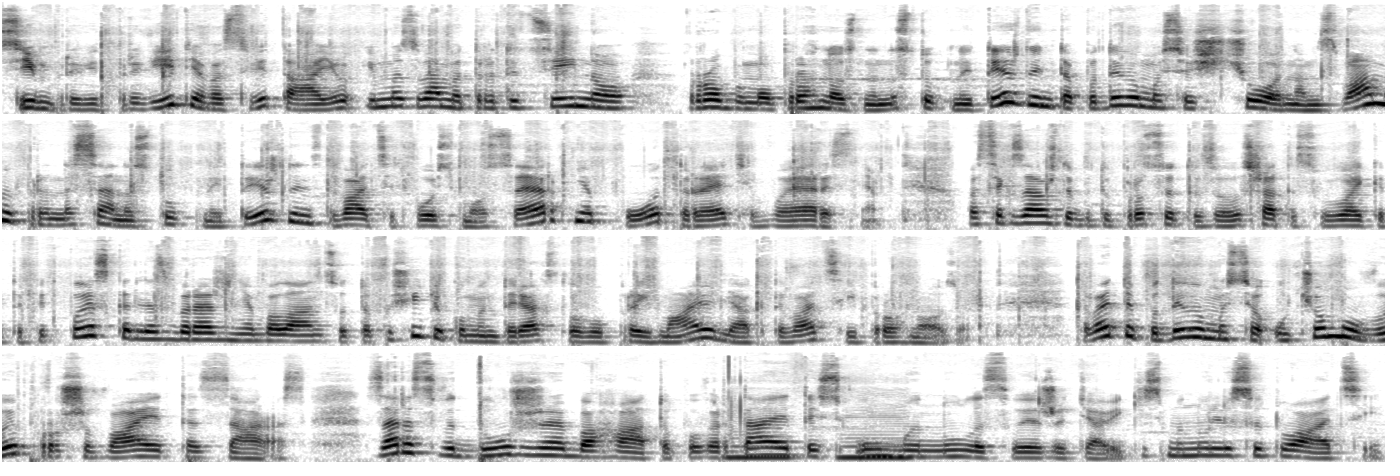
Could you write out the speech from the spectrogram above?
Всім привіт-привіт! Я вас вітаю! І ми з вами традиційно робимо прогноз на наступний тиждень та подивимося, що нам з вами принесе наступний тиждень з 28 серпня по 3 вересня. Вас, як завжди, буду просити залишати свої лайки та підписки для збереження балансу та пишіть у коментарях слово приймаю для активації прогнозу. Давайте подивимося, у чому ви проживаєте зараз. Зараз ви дуже багато повертаєтесь у минуле своє життя, в якісь минулі ситуації.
